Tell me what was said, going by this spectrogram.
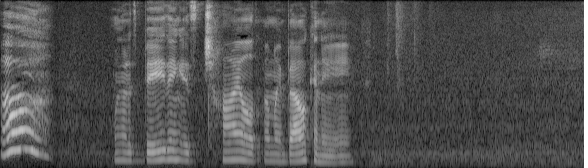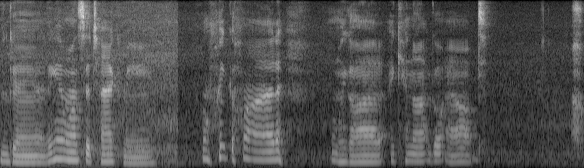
my god, it's bathing its child on my balcony. Okay, I think it wants to attack me. Oh my god. Oh my god, I cannot go out.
